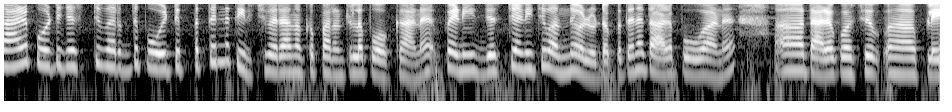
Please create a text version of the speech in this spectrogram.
താഴെ പോയിട്ട് ജസ്റ്റ് വെറുതെ പോയിട്ട് ഇപ്പം തന്നെ തിരിച്ചു വരാമെന്നൊക്കെ പറഞ്ഞിട്ടുള്ള പോക്കാണ്. എണീ ജസ്റ്റ് എണീച്ച് വന്നേ ഉള്ളൂ കേട്ടോ അപ്പോൾ തന്നെ താഴെ പോവാണ്. താഴെ കുറച്ച് പ്ലേ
